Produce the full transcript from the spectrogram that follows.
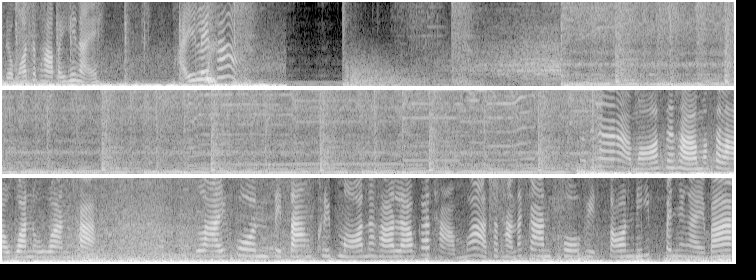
เดี๋ยวมอสจะพาไปที่ไหน ไปเลยค่ะ มอสนะคะมอสลาวันอวันค่ะ หลายคนติดตามคลิปมอสนะคะ แล้วก็ถามว่าสถานการณ์โควิด ตอนนี้เป็นยังไงบ้าง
